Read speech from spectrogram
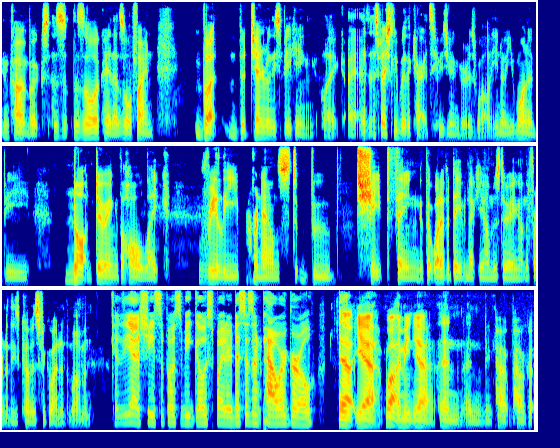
in comic books. That's, that's all okay. That's all fine. But but generally speaking, like I, especially with a character who's younger as well, you know, you want to be not doing the whole like really pronounced boob shape thing that whatever David Nakayama's doing on the front of these covers for Gwen at the moment. because yeah, she's supposed to be Ghost Spider. This isn't Power Girl. Yeah, yeah. Well, I mean, yeah, and and Power Power, Girl,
